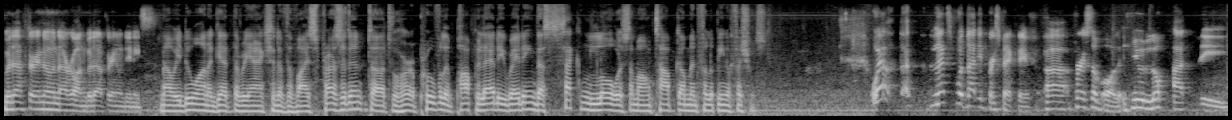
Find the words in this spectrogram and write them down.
Good afternoon, Ron. Good afternoon, Denise. Now, we do want to get the reaction of the Vice President uh, to her approval and popularity rating, the second lowest among top government Philippine officials. Well, let's put that in perspective. Uh, first of all, if you look at the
